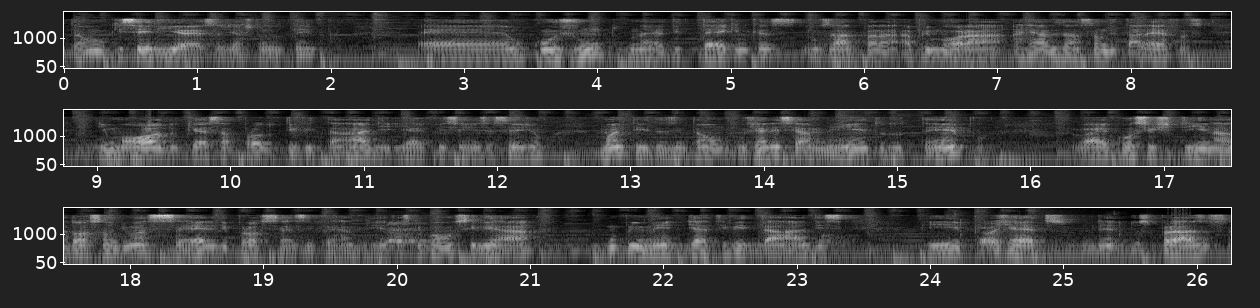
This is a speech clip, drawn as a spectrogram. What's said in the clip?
Então, o que seria essa gestão do tempo? É um conjunto né, de técnicas usado para aprimorar a realização de tarefas, de modo que essa produtividade e a eficiência sejam mantidas. Então, o gerenciamento do tempo vai consistir na adoção de uma série de processos e ferramentas que vão auxiliar cumprimento de atividades e projetos dentro dos prazos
